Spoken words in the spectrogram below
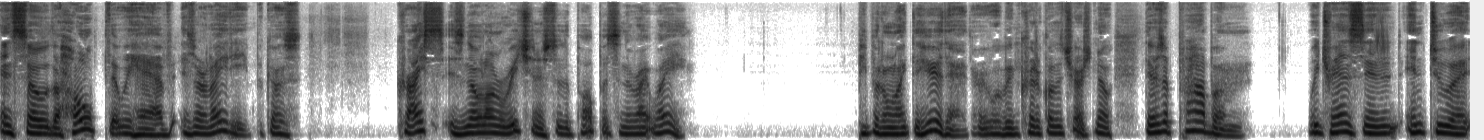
And so the hope that we have is Our Lady because Christ is no longer reaching us through the pulpits in the right way. People don't like to hear that, or we've been critical of the church. No, there's a problem. We transcended into a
